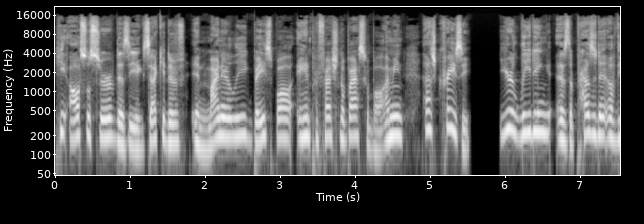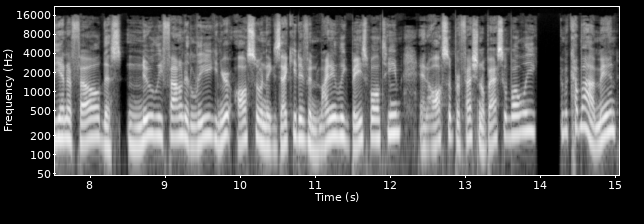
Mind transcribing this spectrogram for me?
he also served as the executive in minor league baseball and professional basketball. I mean, that's crazy. You're leading as the president of the NFL, this newly founded league, and you're also an executive in minor league baseball team and also professional basketball league. I mean, come on, man.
